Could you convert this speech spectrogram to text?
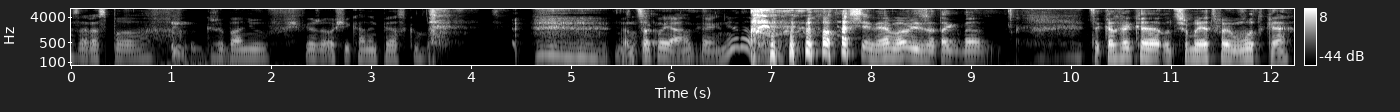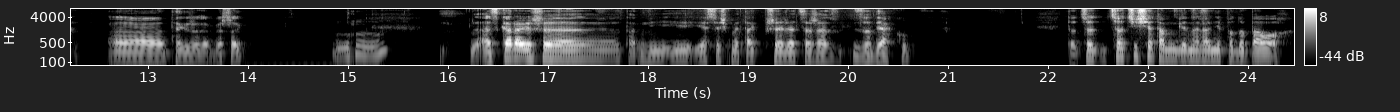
Zaraz po grzebaniu w świeżo osikanym piasku. No, co? Tylko ja, okej, okay. nie dobra. no właśnie, nie mówi, że tak no... Cokolwiek e, utrzymuje twoją łódkę. E, także Leszek. Mhm. A skoro już e, i- jesteśmy tak przy rycerzach Zodiaku, to co, co ci się tam generalnie podobało?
